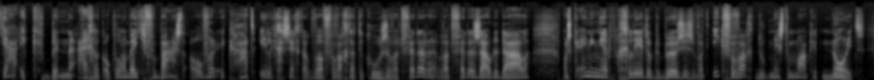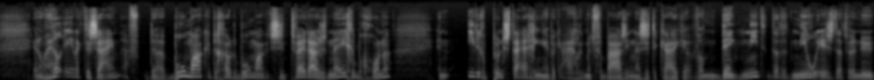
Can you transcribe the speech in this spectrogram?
ja, ik ben eigenlijk ook wel een beetje verbaasd over. Ik had eerlijk gezegd ook wel verwacht dat de koersen wat verder, wat verder zouden dalen. Maar als ik één ding heb geleerd op de beurs is, wat ik verwacht, doet Mr. Market nooit. En om heel eerlijk te zijn, de bull de grote bull market, is in 2009 begonnen. En iedere puntstijging heb ik eigenlijk met verbazing naar zitten kijken. Want denk niet dat het nieuw is dat we nu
